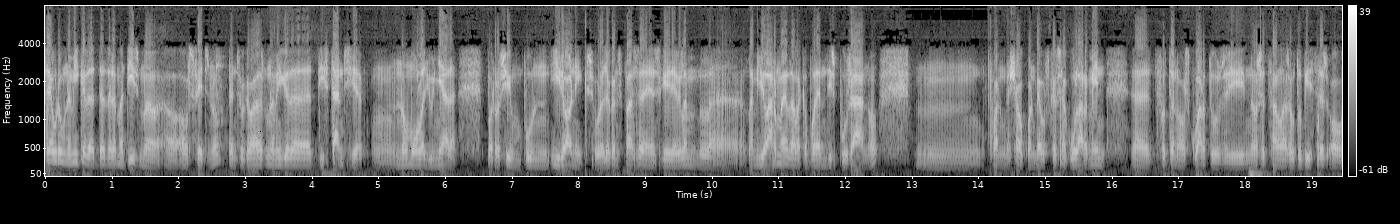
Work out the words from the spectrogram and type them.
treure una mica de, de dramatisme als fets, no? Penso que a vegades una mica de distància, mm, no molt allunyada, però sí un punt irònic sobre allò que ens passa és gairebé la, la, la millor arma de la que podem disposar, no? Mm, quan això, quan veus que secularment eh, et foten els quartos i no se't fan les autopistes, o,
